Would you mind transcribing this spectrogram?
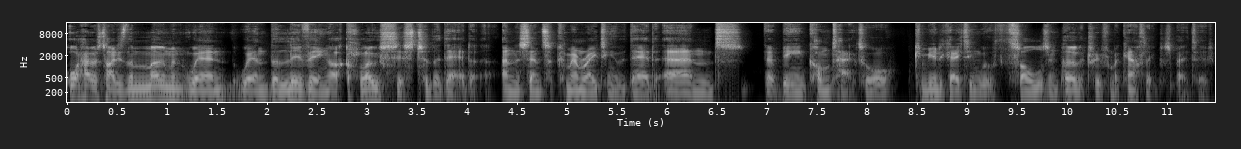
All Hallows Tide is the moment when when the living are closest to the dead and the sense of commemorating the dead and you know, being in contact or communicating with souls in purgatory from a Catholic perspective,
